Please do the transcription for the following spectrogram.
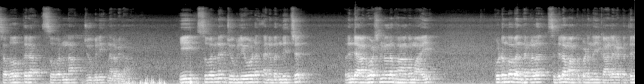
ശതോത്തര സുവർണ ജൂബിലി നിറവിലാണ്. ഈ സുവർണ ജൂബിലിയോട് അനുബന്ധിച്ച് അതിന്റെ ആഘോഷങ്ങളുടെ ഭാഗമായി കുടുംബ ബന്ധങ്ങൾ ശിഥിലമാക്കപ്പെടുന്ന ഈ കാലഘട്ടത്തിൽ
